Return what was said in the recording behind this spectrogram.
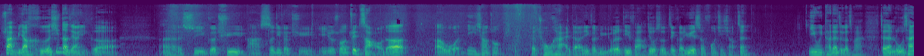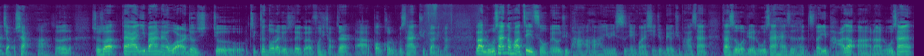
算比较核心的这样一个呃，是一个区域啊，湿地的区域，也就是说最早的啊，我印象中的琼海的一个旅游的地方就是这个月色风情小镇。因为它在这个什么，在在庐山脚下啊，所以所以说大家一般来玩就就这更多的就是这个风情小镇啊，包括庐山去转一转。那庐山的话，这次我没有去爬哈，因为时间关系就没有去爬山。但是我觉得庐山还是很值得一爬的啊。那庐山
